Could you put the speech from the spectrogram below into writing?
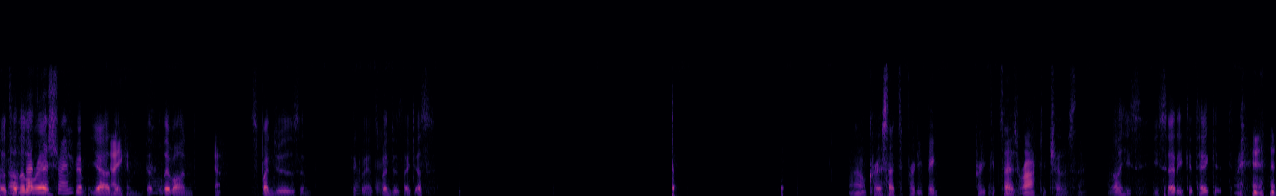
So it's Oh, a little that's the red shrimp? Yeah, Now that, you can. that live on Yeah. sponges and particularly Okay. on sponges, I guess. Oh, Chris, that's a pretty big, pretty good sized rock you chose there. Well, he's he said he could take it.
